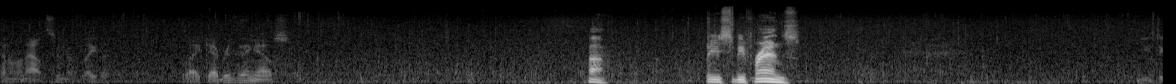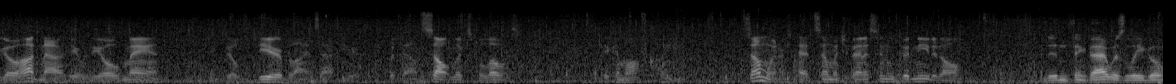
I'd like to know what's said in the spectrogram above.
Gonna run out sooner or later. Like everything else. Huh. We used to be friends. Used to go hunting out here with the old man. We built deer blinds out here. Put down salt licks below us. Pick 'em off clean. Some winters had so much venison we couldn't eat it all. I didn't think that was legal.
